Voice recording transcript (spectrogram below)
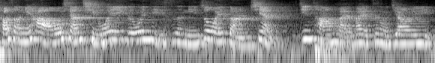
曹总你好，我想请问一个问题是，您作为短线经常买卖这种交易，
